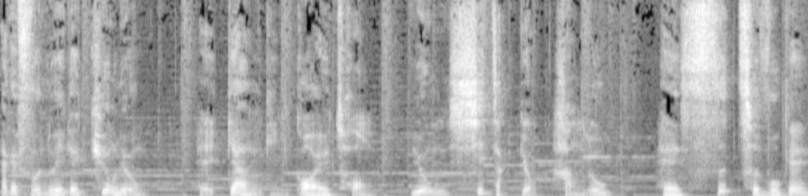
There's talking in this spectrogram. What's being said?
一个分类嘅恐龙系将近该从用四只脚行路，系四尺五嘅。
